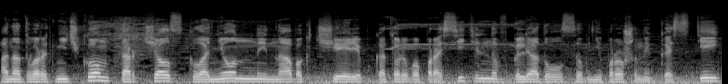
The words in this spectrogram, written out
а над воротничком торчал склоненный на бок череп, который вопросительно вглядывался в непрошенных гостей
